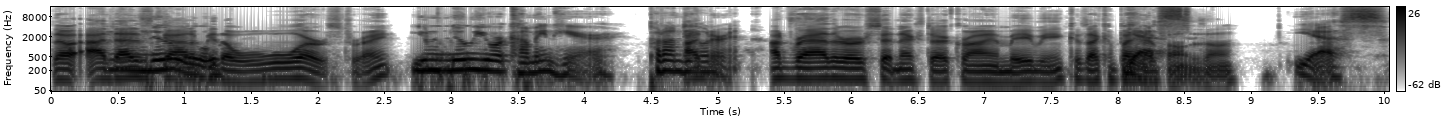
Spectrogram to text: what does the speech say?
Though I, that has got to be the worst, right? you knew you were coming here. Put on deodorant. I'd rather sit next to a crying baby because I can put Yes. headphones on. yes.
